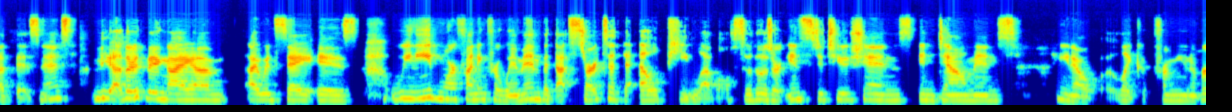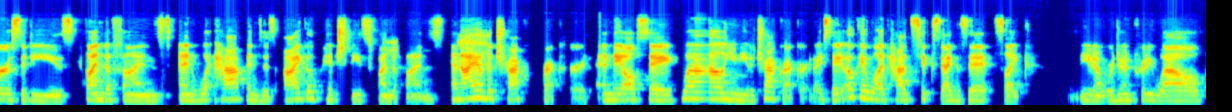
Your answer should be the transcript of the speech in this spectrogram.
a business the other thing i um I would say is we need more funding for women, but that starts at the LP level. So those are institutions, endowments, you know, like from universities, fund of funds. And what happens is I go pitch these fund of funds and I have a track record. And they all say, well, you need a track record. I say, okay, well, I've had six exits. Like, you know, we're doing pretty well.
